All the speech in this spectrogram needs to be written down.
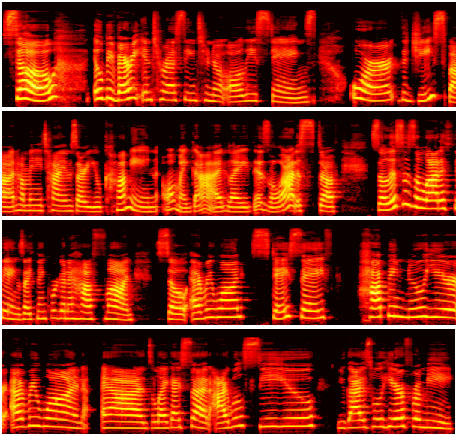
So it'll be very interesting to know all these things or the G spot. How many times are you coming? Oh my God, like there's a lot of stuff. So, this is a lot of things. I think we're going to have fun. So, everyone, stay safe. Happy New Year, everyone. And like I said, I will see you. You guys will hear from me.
